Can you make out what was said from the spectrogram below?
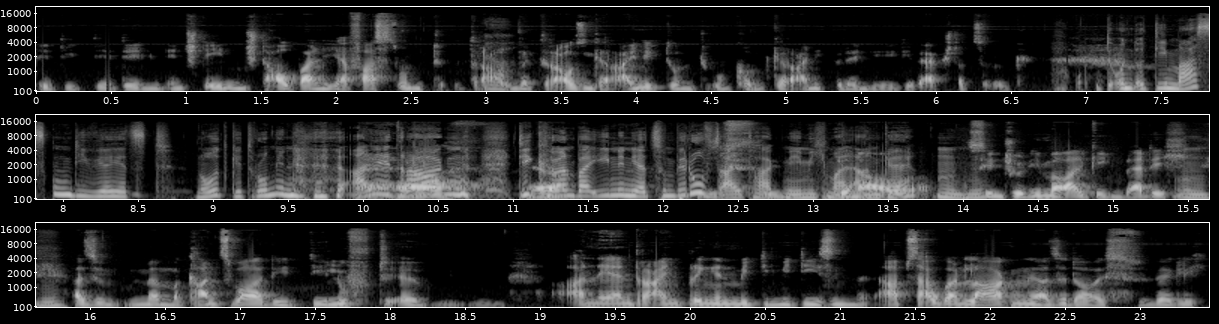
die, die, den entstehenden Staub eigentlich erfasst und drau ja. wird draußen gereinigt und, und kommt gereinigt wieder in die, die Werkstatt zurück. Und, und die Masken, die wir jetzt notgedrungen alle ja, tragen, die ja. gehören bei Ihnen ja zum Berufsalltag, sind, nehme ich mal genau, an. Gell? Mhm. Sind schon immer allgegenwärtig. Mhm. Also man, man, kann zwar die, die Luft äh, annähernd reinbringen mit, mit diesen Absauganlagen. Also da ist wirklich,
